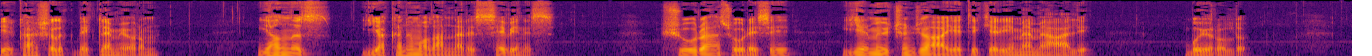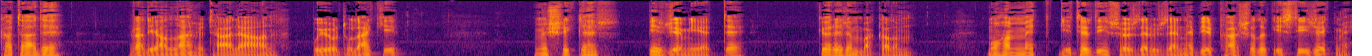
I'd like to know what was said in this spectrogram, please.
bir karşılık beklemiyorum. Yalnız yakınım olanları seviniz. Şura suresi 23. ayeti kerime meali buyuruldu. Katade radıyallahu teala anh buyurdular ki müşrikler bir cemiyette görelim bakalım Muhammed getirdiği sözler üzerine bir karşılık isteyecek mi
